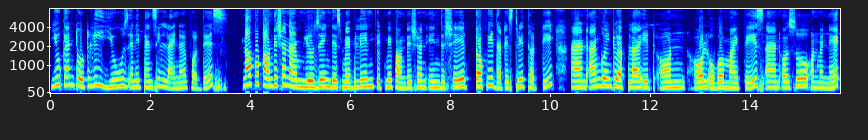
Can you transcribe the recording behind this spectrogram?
You can totally use any pencil liner for this. Now for foundation, I am using this Maybelline Fit Me foundation in the shade Toffee that is 330 and I am going to apply it on all over my face and also on my neck.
